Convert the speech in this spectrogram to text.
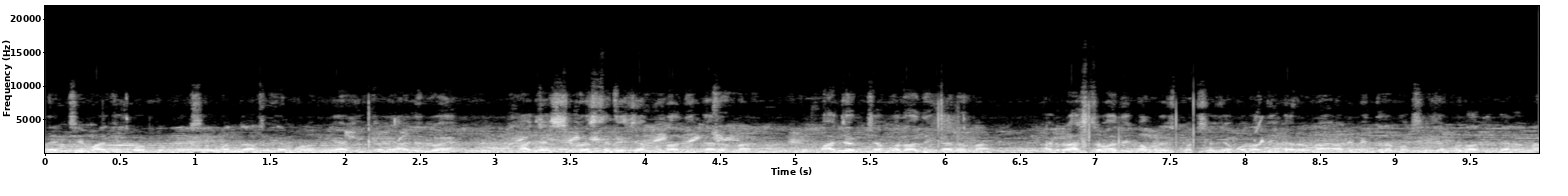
त्यांचे माझे कौटुंबिक संबंध असल्यामुळं मी या ठिकाणी आलेलो आहे. माझ्या शिवसेनेच्या पदाधिकाऱ्यांना भाजपच्या पदाधिकाऱ्यांना आणि राष्ट्रवादी काँग्रेस पक्षाच्या पदाधिकाऱ्यांना आणि मित्र पक्षाच्या पदाधिकाऱ्यांना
